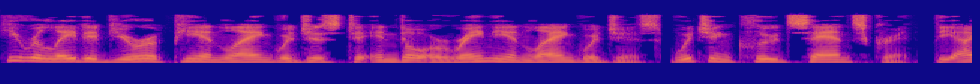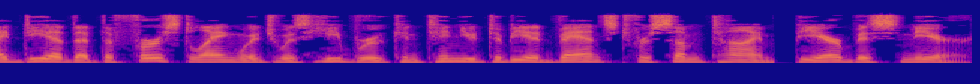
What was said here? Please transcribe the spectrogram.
He related European languages to Indo-Iranian languages which include Sanskrit. The idea that the first language was Hebrew continued to be advanced for some time. Pierre Besnier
